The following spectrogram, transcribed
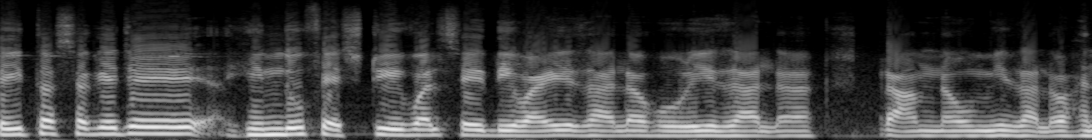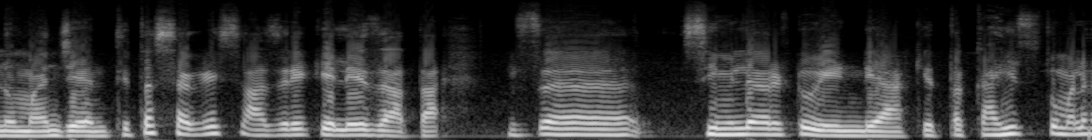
ते इथं सगळे जे हिंदू फेस्टिवल्स आहे दिवाळी झालं होळी झालं रामनवमी झालं हनुमान जयंती तर सगळे साजरे केले जातात. सिमिलर टू इंडिया की तर काहीच तुम्हाला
